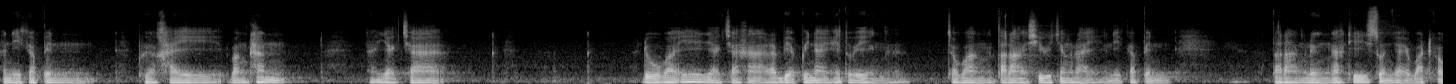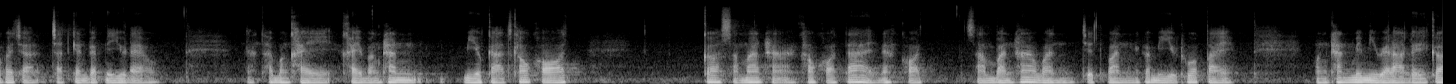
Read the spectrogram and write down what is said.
อันนี้ก็เป็นเผื่อใครบางท่านนะอยากจะดูว่าเอ๊อยากจะหาระเบียบวินัยให้ตัวเองนะจะวางตารางชีวิตอย่างไร อันนี้ก็เป็น ตารางหนึ่งนะที่ส่วนใหญ่วัดเขาก็จะจัดกันแบบนี้อยู่แล้วนะถ้าบางใครใครบางท่านมีโอกาสเข้าคอร์สก็สามารถหาเข้าคอร์สได้นะคอร์สสามวันห้าวันเจ็ดวันก็มีอยู่ทั่วไป บางท่านไม่มีเวลาเลยก็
